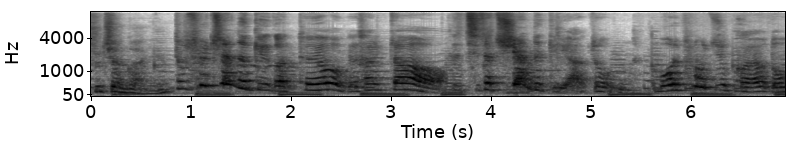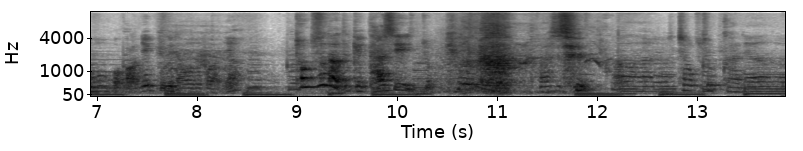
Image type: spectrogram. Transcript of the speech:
술 취한 거 아니에요? 좀 술 취한 느낌 같아요. 이게 살짝 근데 진짜 취한 느낌이야. 좀 머리 풀어줄까요? 너무 막 안 예쁘게 나오는 거 아니야? 청순한 느낌 다시 좀 피우고 다시 아 청순 가냐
